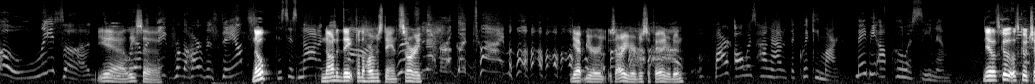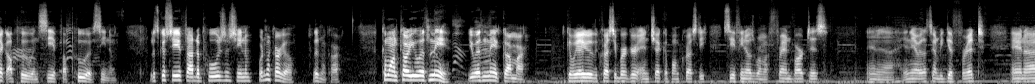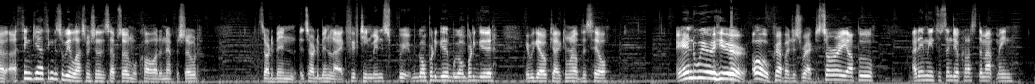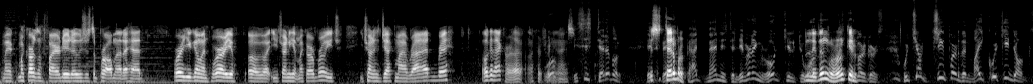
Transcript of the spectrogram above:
Lisa. Yeah, Lisa. a date for the harvest dance? Nope. This is not a Not a date for the harvest dance. Sorry. Yep, you're sorry. You're just a failure, dude. Bart always hung out at the Kwik-E-Mart. Maybe Apu has seen him. Yeah, let's go. Let's go check Apu and see if Apu has seen him. Let's go see if Apu has seen him. Where'd my car go? There's my car. Come on, car. You with me? You with me, Carmar? Okay, we gotta go to the Krusty Burger and check up on Krusty. See if he knows where my friend Bart is. and uh, and yeah, that's gonna be good for it. And uh, I think yeah, I think this will be the last mission of this episode, and we'll call it an episode. It's already been it's already been like 15 minutes. We're going pretty good. We're going pretty good. Here we go. Okay, I can run up this hill. And we're here. Oh crap! I just wrecked. Sorry, Apu. I didn't mean to send you across the map, man. My my car's on fire, dude. It was just a problem that I had. Where are you going? Where are you? Oh, what, you trying to get my car, bro? You you trying to jack my ride, bruh? Look at that car. That, that car's really Whoa, nice. This is terrible. This is terrible. Bad man is delivering roadkill to Delivering roadkill. burgers, which are cheaper than my quickie dogs.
